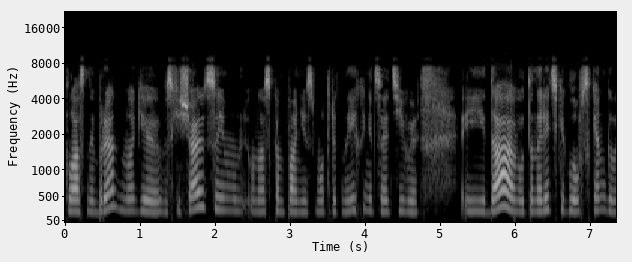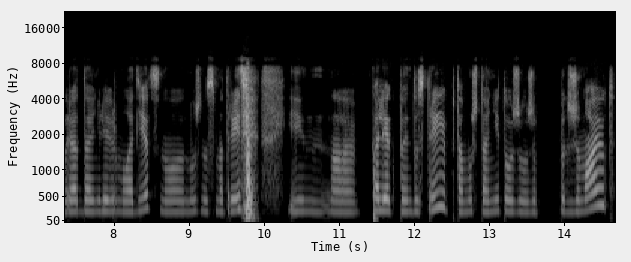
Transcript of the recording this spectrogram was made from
классный бренд, многие восхищаются им, у нас в компании смотрят на их инициативы. И да, вот аналитики GloveScan говорят, да, Unilever молодец, но нужно смотреть и на коллег по индустрии, потому что они тоже уже поджимают,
